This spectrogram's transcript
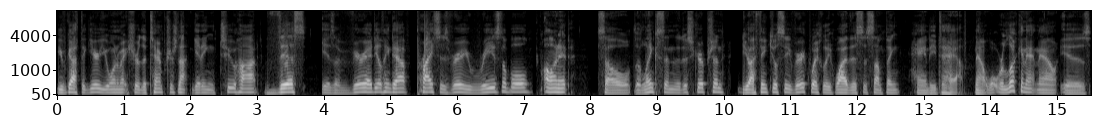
you've got the gear, you want to make sure the temperature's not getting too hot. This is a very ideal thing to have. Price is very reasonable on it. So the links in the description. You, I think you'll see very quickly why this is something handy to have. Now, what we're looking at now is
